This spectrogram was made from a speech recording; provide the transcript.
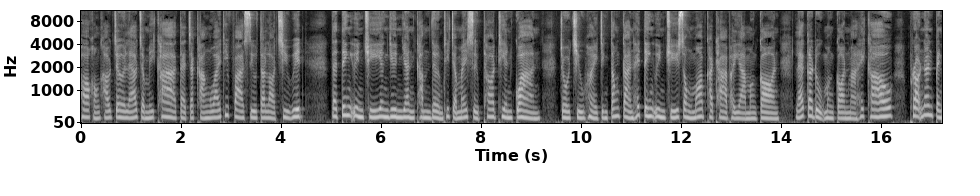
พ่อของเขาเจอแล้วจะไม่ฆ่า แต่จะขังไว้ที่ฟาซิลตลอดชีวิต แต่ติ้งอินชียังยืนยันคำเดิมที่จะไม่สืบทอดเทียนกวาน โจชิวไห่จึงต้องการให้ติ้งอินชีส่งมอบคาถาพญามังกร และกระดูกมังกรมาให้เขา เพราะนั่นเป็น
